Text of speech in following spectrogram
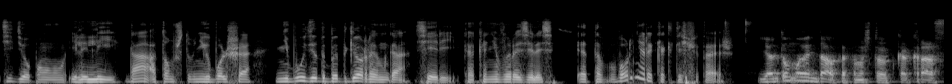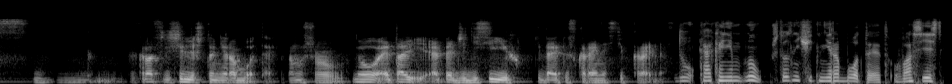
Тидио, по-моему, или Ли, да, о том, что у них больше не будет бэтгерлинга серий, как они выразились, это Ворнеры, как ты считаешь? Я думаю, да, потому что как раз как раз решили, что не работает. Потому что, ну, это, опять же, DC их кидает из крайности в крайность. Ну, как они, ну, что значит не работает? У вас есть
